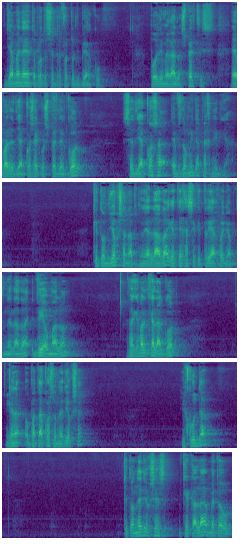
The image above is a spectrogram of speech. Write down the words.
για μένα είναι το πρώτο σεντρεφόρ του Ολυμπιακού. Πολύ μεγάλος παίκτης. Έβαλε 225 γκολ σε 270 παιχνίδια. Και τον διώξαν από την Ελλάδα, γιατί έχασε και τρία χρόνια από την Ελλάδα, δύο μάλλον. Θα είχε βάλει και άλλα γκολ. Για να, ο Πατακός τον έδιωξε. Η Χούντα. Και τον έδιωξε και καλά με, το,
